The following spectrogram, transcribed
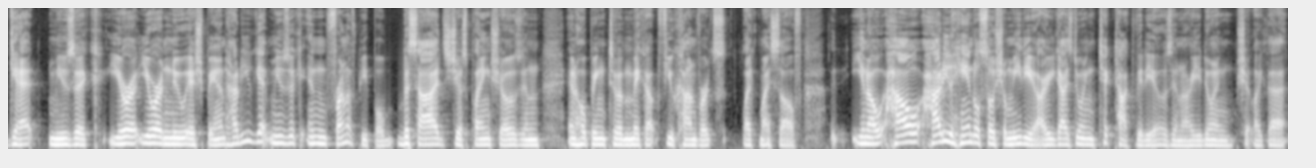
get music? You're a, you're a new-ish band. How do you get music in front of people besides just playing shows and and hoping to make a few converts like myself? You know how how do you handle social media? Are you guys doing TikTok videos and are you doing shit like that?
